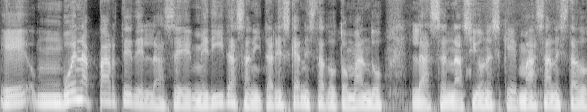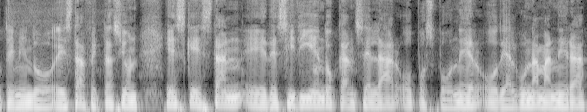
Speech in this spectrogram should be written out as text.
eh, buena parte de las medidas sanitarias que han estado tomando las naciones que más han estado teniendo esta afectación es que están decidiendo cancelar o posponer o de alguna manera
